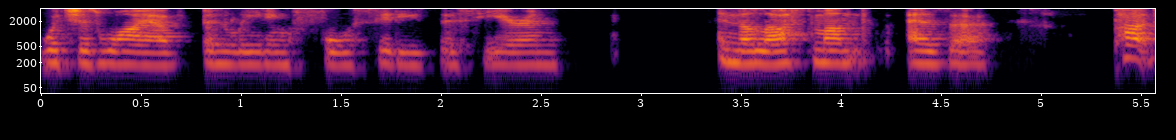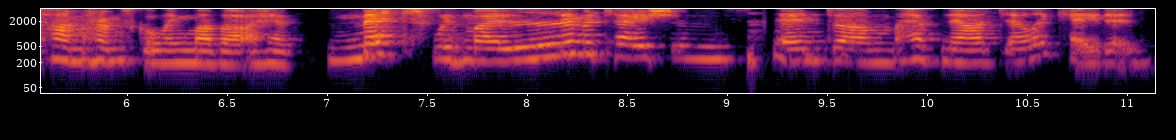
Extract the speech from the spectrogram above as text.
which is why I've been leading four cities this year. And in the last month, as a part-time homeschooling mother, I have met with my limitations and um, have now delegated,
